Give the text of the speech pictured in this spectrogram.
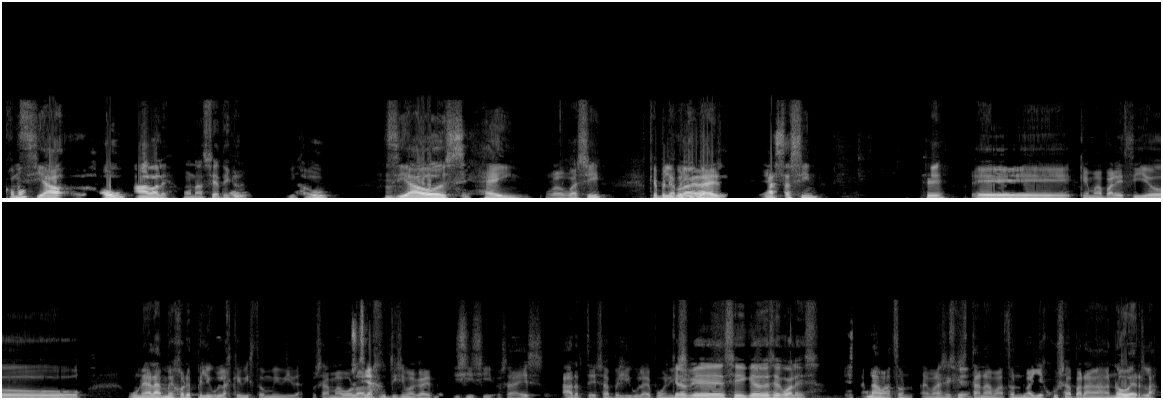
¿Cómo? Xiao, Hou. Ah, vale, una asiática. Hou. Xiao Hein, o algo así. ¿Qué película, es? Assassin. Sí. Eh, que me ha parecido una de las mejores películas que he visto en mi vida. O sea, me ha volado la putísima cabeza. Sí, sí, sí. O sea, es arte esa película, es buenísima. Creo que sí, creo que sé cuál es. Está en Amazon. Además es que está en Amazon. No hay excusa para no verla.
